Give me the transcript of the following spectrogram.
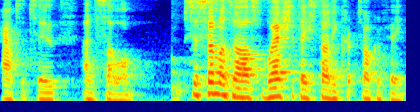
counter two, and so on. So someone's asked, where should they study cryptography?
